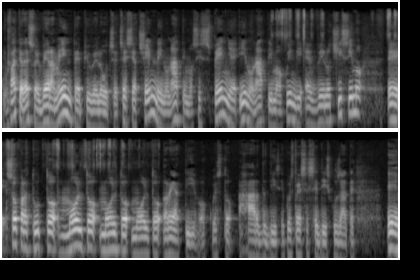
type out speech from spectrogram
infatti adesso è veramente più veloce, cioè si accende in un attimo, si spegne in un attimo, quindi è velocissimo e soprattutto molto molto molto reattivo questo hard disk, questo SSD scusate e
